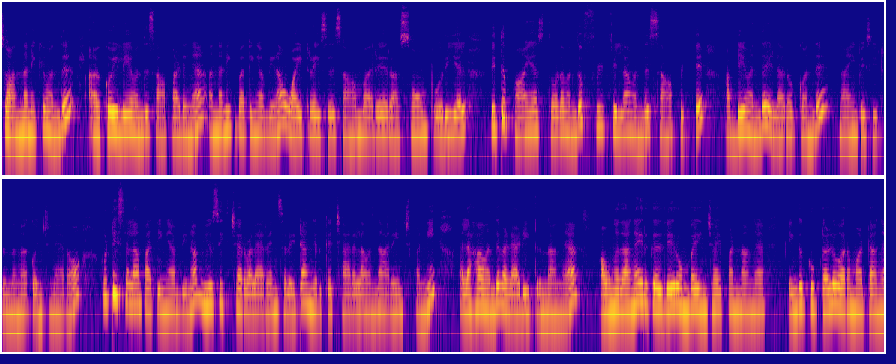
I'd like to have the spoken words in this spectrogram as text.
ஸோ அந்தன்னைக்கும் வந்து அஹ், கோயிலே வந்து சாப்பாடுங்க. அந்தன்னைக்கு பார்த்தீங்க அப்படின்னா ஒயிட் ரைஸு சாம்பார் ரசம் பொரியல் வித்து பாயாசத்தோட வந்து ஃபுல்ஃபில்லாக வந்து சாப்பிட்டு அப்படியே வந்து எல்லோரும் உட்காந்து நாயும் பேசிகிட்டு இருந்தாங்க கொஞ்ச நேரம். குட்டீஸ் எல்லாம் பார்த்தீங்க அப்படின்னா மியூசிக் சேர் தரேன்னு சொல்லிட்டு அங்கே இருக்க சேரெல்லாம் எல்லாம் வந்து அரேஞ்ச் பண்ணி அழகாக வந்து விளையாடிட்டு இருந்தாங்க. அவங்க தாங்க இருக்கிறதுலே ரொம்ப என்ஜாய் பண்ணாங்க. எங்கே கூப்பிட்டாலும் வரமாட்டாங்க.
